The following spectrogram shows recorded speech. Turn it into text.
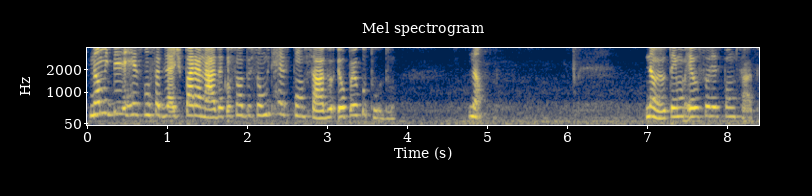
não me dê responsabilidade para nada, que eu sou uma pessoa muito responsável, eu perco tudo. Não. Não, eu tenho, eu sou responsável.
